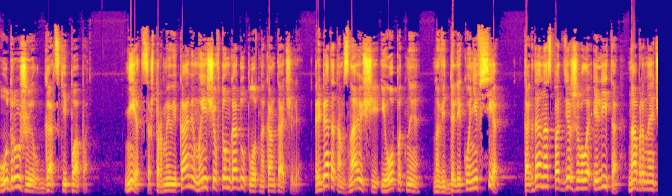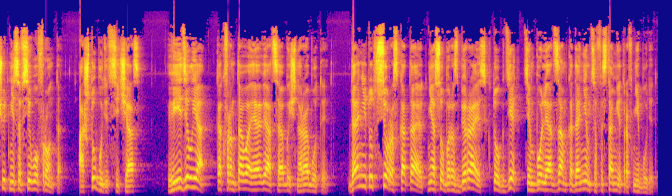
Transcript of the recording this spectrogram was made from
удружил гадский папа. Нет, со штурмовиками мы еще в том году плотно контачили. Ребята там знающие и опытные, но ведь далеко не все. Тогда нас поддерживала элита, набранная чуть не со всего фронта. А что будет сейчас? Видел я, как фронтовая авиация обычно работает. Да они тут все раскатают, не особо разбираясь, кто где, тем более от замка до немцев и 100 метров не будет.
